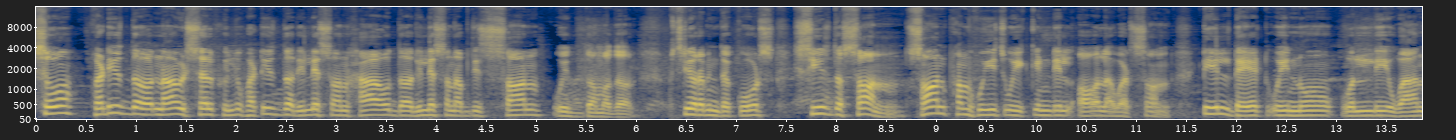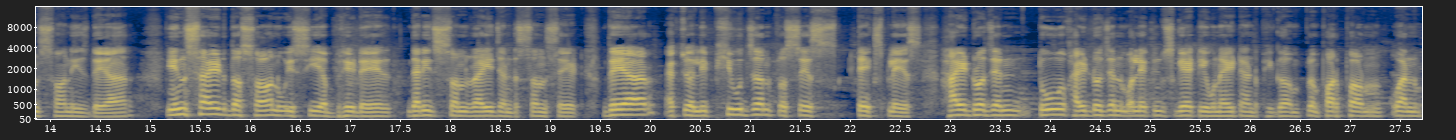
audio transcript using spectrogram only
So, what is the now itself? What is the relation? How the relation of the son with the mother? Sri Aurobindo quotes, "She is the sun, sun from which we kindle all our sun. Till date, we know only one sun is there. Inside the sun, we see every day there is sunrise and sunset. There, actually, fusion process takes place. Hydrogen, two hydrogen molecules get unite and figure, perform one,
